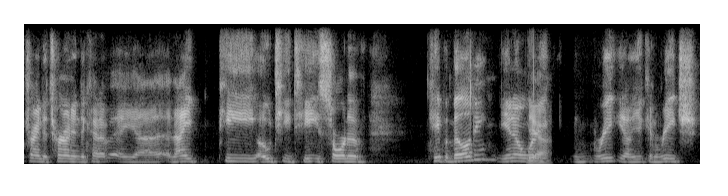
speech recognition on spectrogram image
trying to turn it into kind of a uh, an ip ott sort of capability, you know, where yeah. you, re, you know you can reach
